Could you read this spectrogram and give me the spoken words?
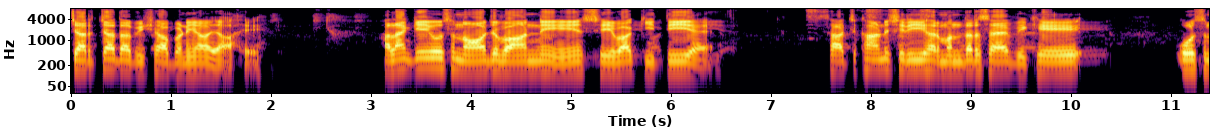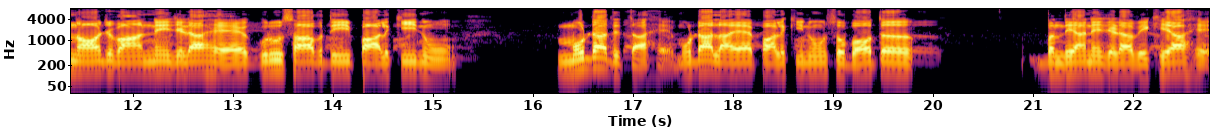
ਚਰਚਾ ਦਾ ਵਿਸ਼ਾ ਬਣਿਆ ਹੋਇਆ ਹੈ। ਹਾਲਾਂਕਿ ਉਸ ਨੌਜਵਾਨ ਨੇ ਸੇਵਾ ਕੀਤੀ ਹੈ। ਸੱਚਖੰਡ ਸ੍ਰੀ ਹਰਮੰਦਰ ਸਾਹਿਬ ਵਿਖੇ ਉਸ ਨੌਜਵਾਨ ਨੇ ਜਿਹੜਾ ਹੈ, ਗੁਰੂ ਸਾਹਿਬ ਦੀ ਪਾਲਕੀ ਨੂੰ ਮੋਢਾ ਦਿੱਤਾ ਹੈ। ਮੋਢਾ ਲਾਇਆ ਪਾਲਕੀ ਨੂੰ, ਸੋ ਬਹੁਤ ਬੰਦਿਆਂ ਨੇ ਜਿਹੜਾ ਵੇਖਿਆ ਹੈ।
